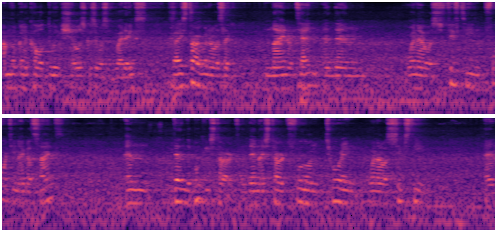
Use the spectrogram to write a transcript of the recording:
I'm not gonna call it doing shows because it was weddings. But I started when I was like nine or ten, and then when I was 15, 14, I got signed, and then the booking started, and then I started full on touring when I was 16, and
